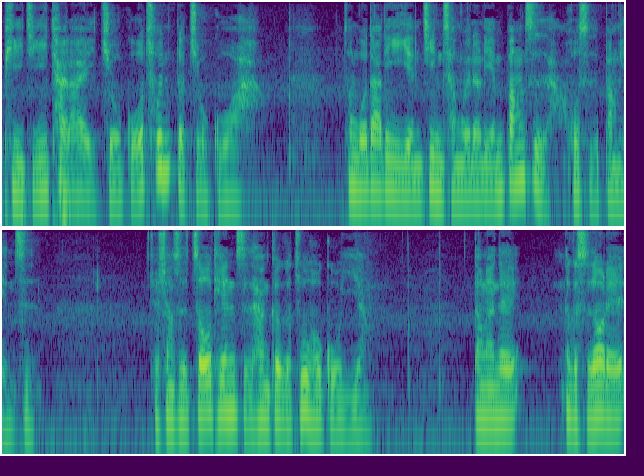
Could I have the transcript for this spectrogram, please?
否极泰来九国春”的九国啊，中国大地演进成为了联邦制啊，或是邦联制，就像是周天子和各个诸侯国一样。当然呢，那个时候呢，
